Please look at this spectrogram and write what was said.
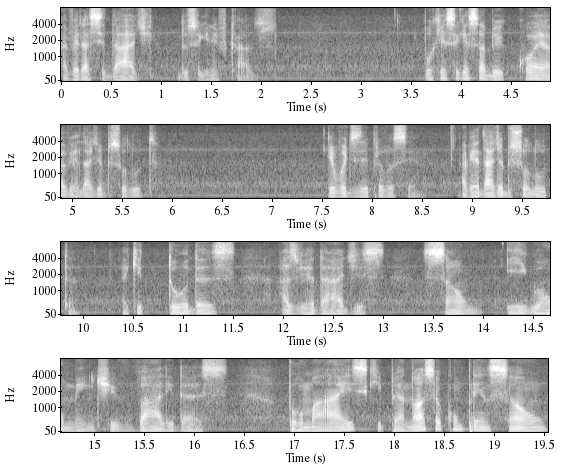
a veracidade dos significados. Porque você quer saber qual é a verdade absoluta? Eu vou dizer para você: a verdade absoluta é que todas as verdades são igualmente válidas, por mais que para nossa compreensão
